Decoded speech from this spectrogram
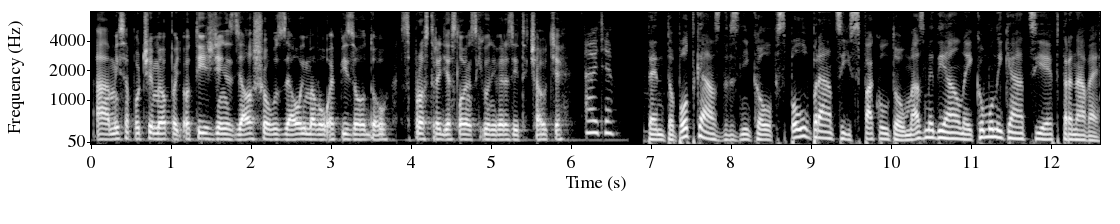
a my sa počujeme opäť o týždeň s ďalšou zaujímavou epizódou z prostredia slovenských univerzít. Čaute. Ahojte. Tento podcast vznikol v spolupráci s Fakultou masmediálnej komunikácie v Trnave.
